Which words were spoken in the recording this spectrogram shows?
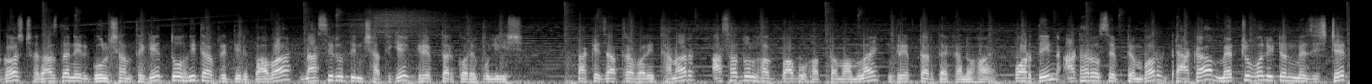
আগস্ট রাজধানীর গুলশান থেকে তৌহিদ আফ্রিদির বাবা নাসির উদ্দিন সাথীকে গ্রেপ্তার করে পুলিশ। তাকে যাত্রাবাড়ি থানার আসাদুল হক বাবু হত্যা মামলায় গ্রেপ্তার দেখানো হয়। পরদিন আঠারো September Dhaka metropolitan magistrate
